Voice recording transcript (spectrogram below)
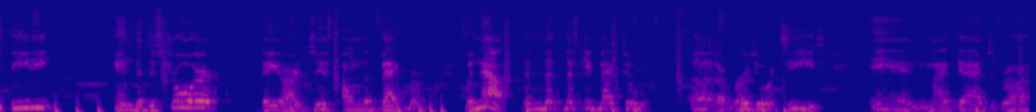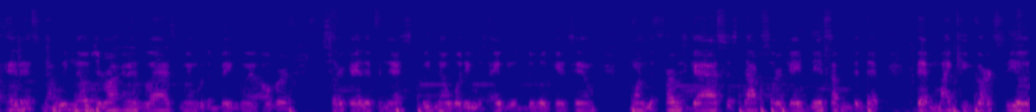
Speedy and the Destroyer, they are just on the back burner. But now, let's, let, us get back to uh, Vergil Ortiz and my guy, Jaron Ennis. Now, we know Jaron Ennis' last win was a big win over Sergey Lipinets. We know what he was able to do against him. One of the first guys to stop Sergey did something that, that, that Mikey Garcia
